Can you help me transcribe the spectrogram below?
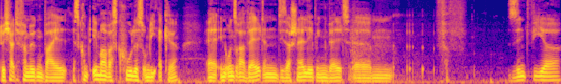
Durchhaltevermögen, weil es kommt immer was Cooles um die Ecke. Äh, in unserer Welt, in dieser schnelllebigen Welt, ähm, sind wir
